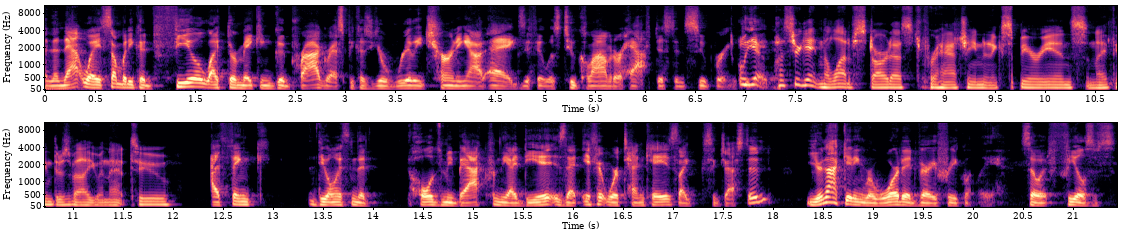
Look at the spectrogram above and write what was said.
And then that way, somebody could feel like they're making good progress because you're really churning out eggs. If it was two kilometer half distance super Oh yeah, plus you're getting a lot of stardust for hatching and experience, and I think there's value in that too. I think the only thing that holds me back from the idea is that if it were 10Ks like suggested, you're not getting rewarded very frequently. So it feels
